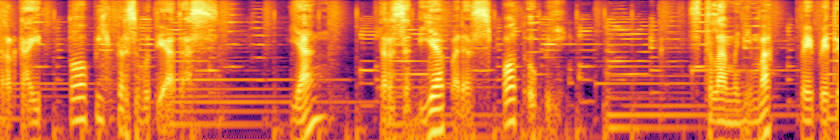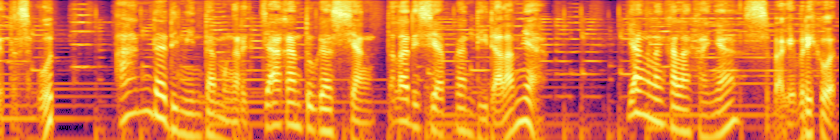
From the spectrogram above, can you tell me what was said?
terkait topik tersebut di atas yang tersedia pada spot UPI. Setelah menyimak PPT tersebut, anda diminta mengerjakan tugas yang telah disiapkan di dalamnya. Yang langkah-langkahnya sebagai berikut.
